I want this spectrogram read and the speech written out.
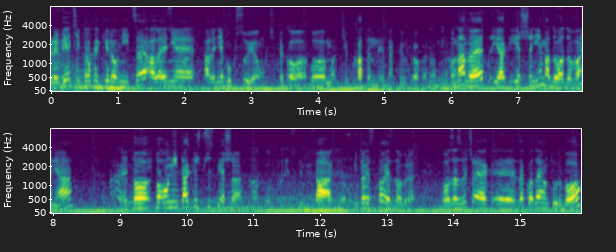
rwie ci trochę kierownicę, ale nie, ale nie buksują ci te koła, bo cię pcha ten jednak tył trochę. No, Bo nawet jak jeszcze nie ma doładowania, e, to, to on i tak już przyspiesza. na atmosferycznym już Tak, jest. i to jest, to jest dobre. Bo zazwyczaj jak e, zakładają turbo,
